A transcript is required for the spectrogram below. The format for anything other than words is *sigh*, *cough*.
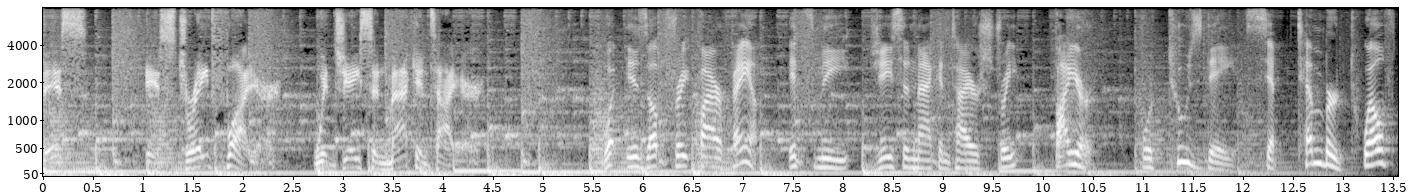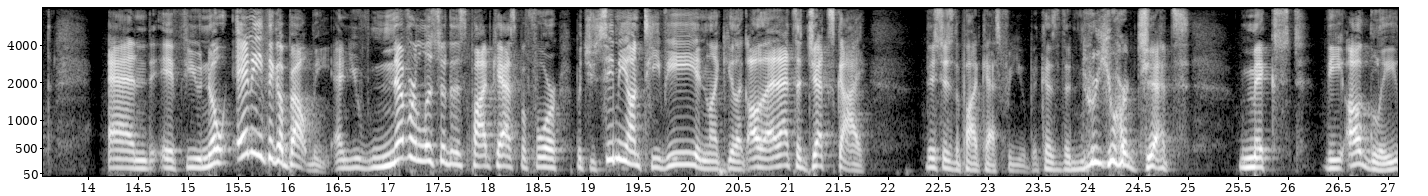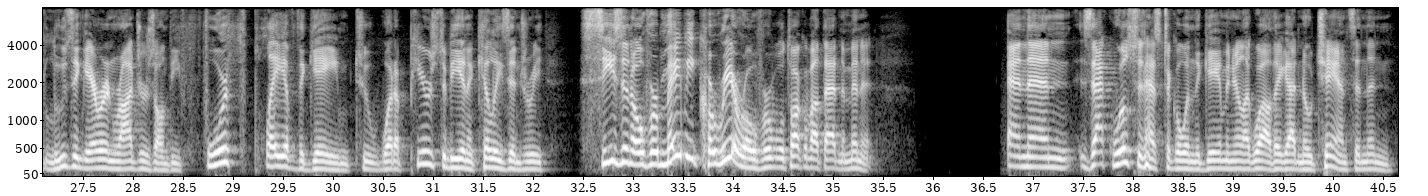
This is Straight Fire with Jason McIntyre. What is up, Straight Fire fam? It's me, Jason McIntyre, Straight Fire for Tuesday, September 12th. And if you know anything about me and you've never listened to this podcast before, but you see me on TV and like you're like, oh, that's a Jets guy, this is the podcast for you because the *laughs* New York Jets mixed the ugly, losing Aaron Rodgers on the fourth play of the game to what appears to be an Achilles injury. Season over, maybe career over. We'll talk about that in a minute. And then Zach Wilson has to go in the game, and you're like, wow, they got no chance. And then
